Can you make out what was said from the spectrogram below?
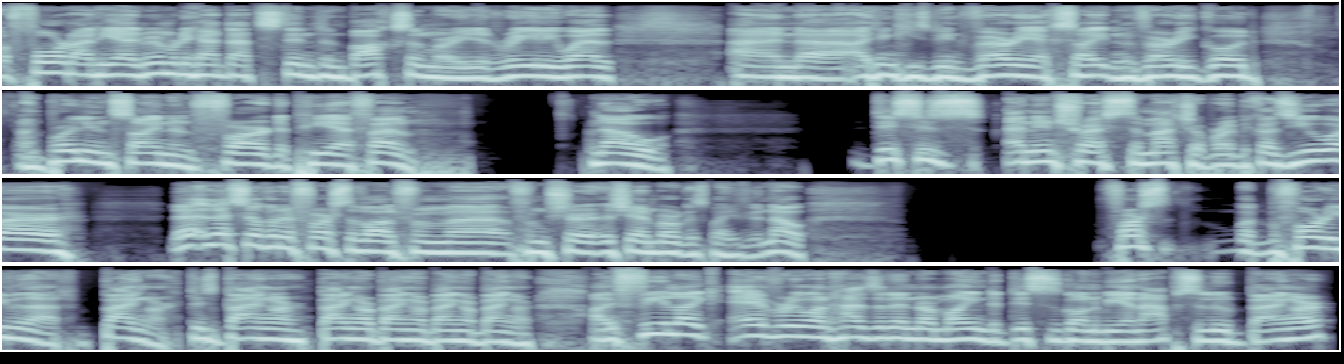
before that, he had remember he had that stint in boxing where he did really well and uh, I think he's been very exciting, very good, and brilliant signing for the PFL. Now, this is an interesting matchup, right? Because you are. Let, us look at it first of all from uh, from Shane Burgos' point of view. Now, first, but before even that, banger. This banger, banger, banger, banger, banger. I feel like everyone has it in their mind that this is going to be an absolute banger.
